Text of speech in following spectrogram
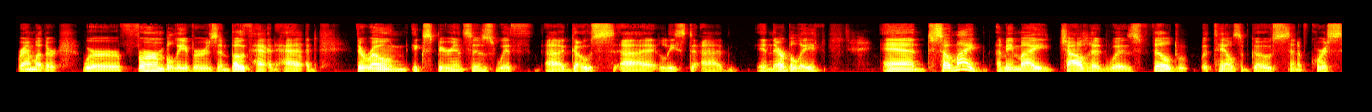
grandmother were firm believers and both had had their own experiences with uh, ghosts, uh, at least uh, in their belief. And so my, I mean, my childhood was filled with, with tales of ghosts, and of course,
